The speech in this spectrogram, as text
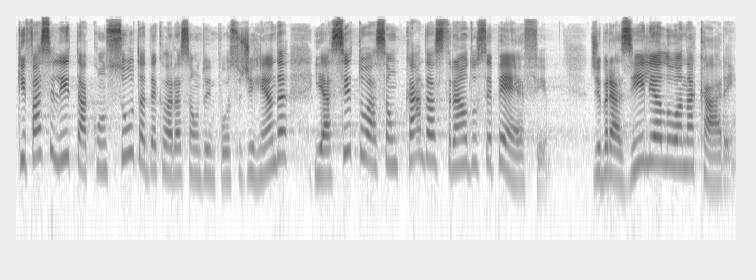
que facilita a consulta da declaração do imposto de renda e a situação cadastral do CPF. De Brasília, Luana Karen.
